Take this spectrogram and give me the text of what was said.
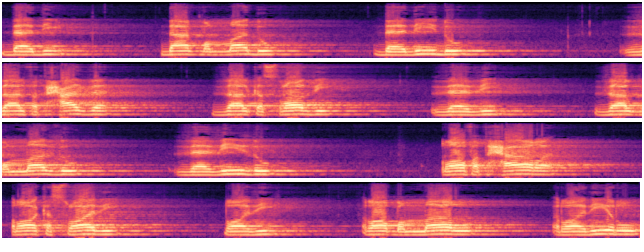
دادي دال ضماد داديد ذال فتحاذ ذال كسراذي ذاذي ذال ضماذ ذاذيذ را فتحار را كسراذي راذي را ضمار رارير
